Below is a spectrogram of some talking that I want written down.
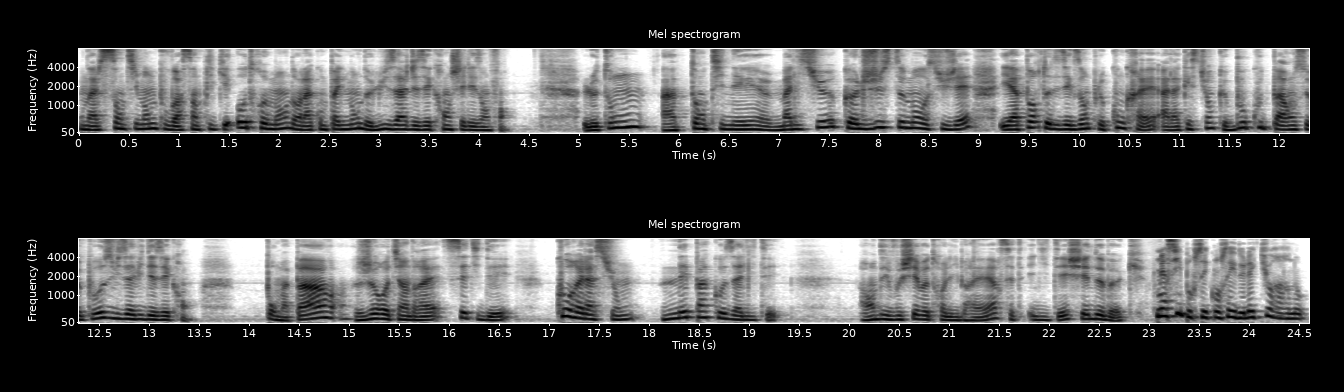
on a le sentiment de pouvoir s'impliquer autrement dans l'accompagnement de l'usage des écrans chez les enfants. Le ton, un tantinet malicieux, colle justement au sujet et apporte des exemples concrets à la question que beaucoup de parents se posent vis-à-vis des écrans. Pour ma part, je retiendrai cette idée, corrélation n'est pas causalité. Rendez-vous chez votre libraire, c'est édité chez Debuck. Merci pour ces conseils de lecture Arnaud.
